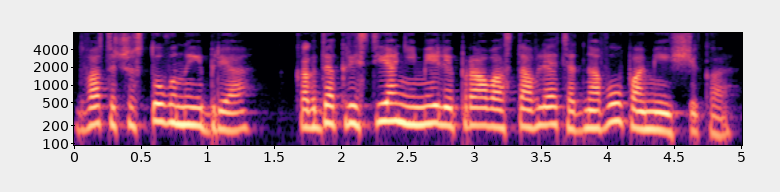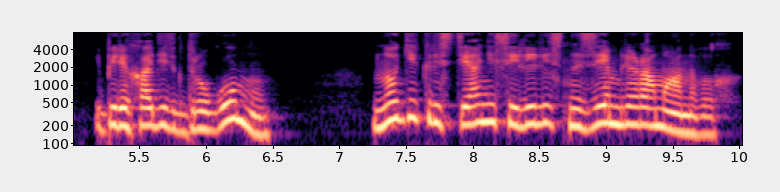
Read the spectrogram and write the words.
26 ноября, когда крестьяне имели право оставлять одного помещика – и переходить к другому, многие крестьяне селились на земле Романовых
